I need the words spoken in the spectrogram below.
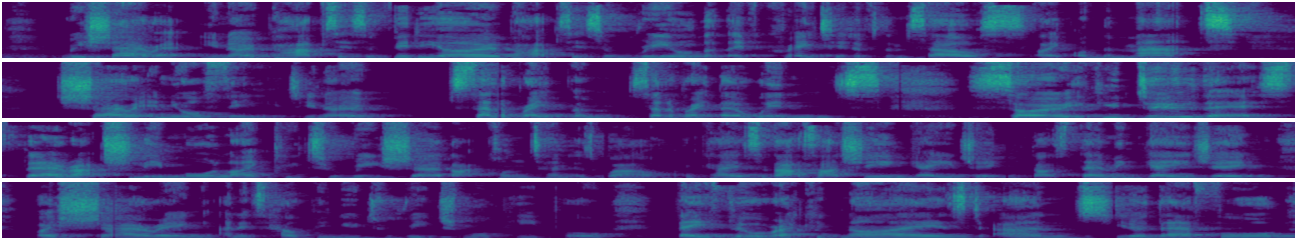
mm-hmm. reshare it you know? Perhaps it's a video perhaps it's a reel that they've created of themselves like on the mat. Share it in your feed you know? Celebrate them celebrate their wins so if you do this, they're actually more likely to reshare that content as well. Okay, so that's actually engaging. That's them engaging by sharing, and it's helping you to reach more people. They feel recognized, and you know, therefore,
